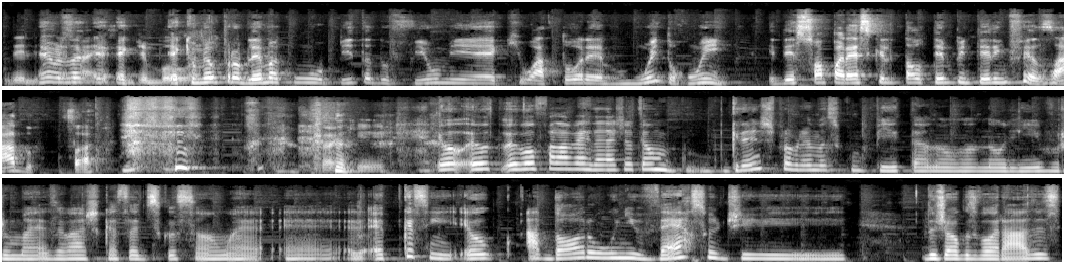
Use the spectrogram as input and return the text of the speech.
Dele é, mas é, é, é, que o meu problema com o Pita do filme é que o ator é muito ruim e só parece que ele tá o tempo inteiro enfesado, sabe? eu, eu, eu vou falar a verdade, eu tenho grandes problemas com Pita no, no livro, mas eu acho que essa discussão é, é, é porque assim, eu adoro o universo de dos Jogos Vorazes,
